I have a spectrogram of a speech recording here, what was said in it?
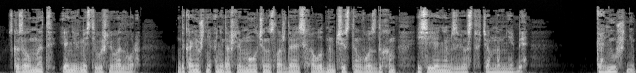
— сказал Мэт, и они вместе вышли во двор. До конюшни они дошли молча, наслаждаясь холодным чистым воздухом и сиянием звезд в темном небе. Конюшня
